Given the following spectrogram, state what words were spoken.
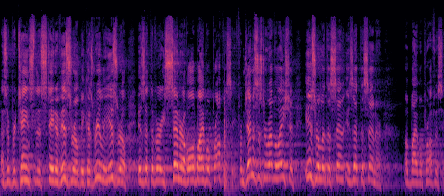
as it pertains to the state of Israel, because really Israel is at the very center of all Bible prophecy. From Genesis to Revelation, Israel at the is at the center of Bible prophecy.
